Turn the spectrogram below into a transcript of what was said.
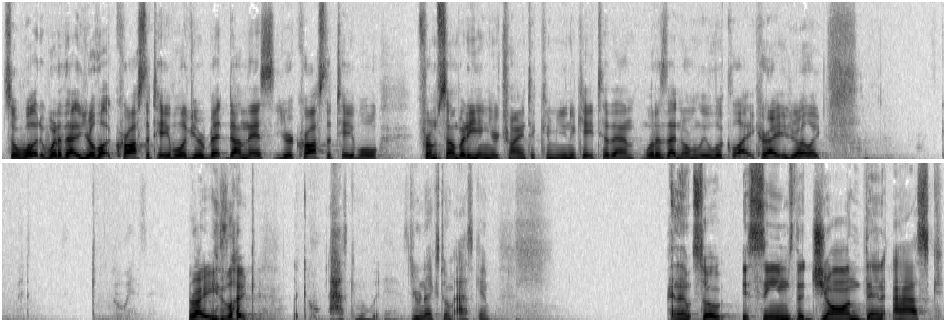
So what, what that, you're across the table. Have you ever done this? You're across the table from somebody and you're trying to communicate to them. What does that normally look like, right? You're like, right? He's like, like Ask him who it is. You're next to him, ask him. And so it seems that John then asks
